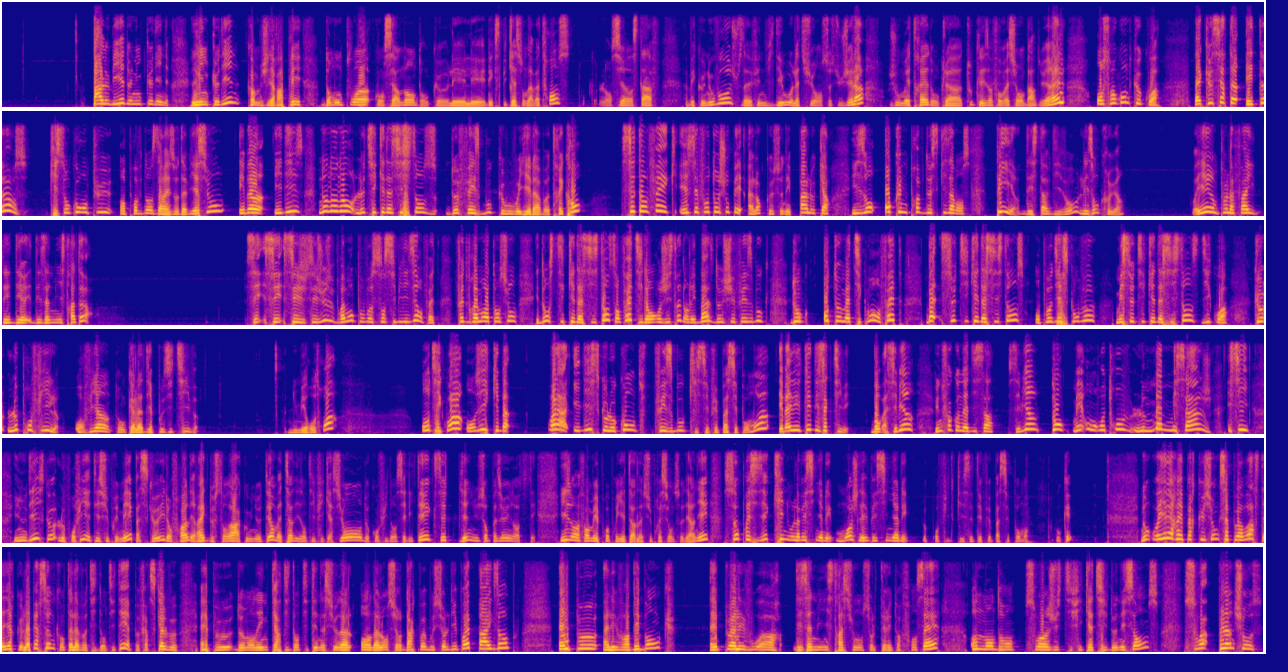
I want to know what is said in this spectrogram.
par le biais de LinkedIn. LinkedIn, comme je l'ai rappelé dans mon point concernant donc euh, l'explication de la VAT France, l'ancien staff avec le nouveau. Je vous avais fait une vidéo là-dessus en ce sujet-là. Je vous mettrai donc là toutes les informations en barre d'URL. On se rend compte que quoi? Bah, Que certains haters qui sont corrompus en provenance d'un réseau d'aviation, eh ben ils disent non non non, le ticket d'assistance de Facebook que vous voyez là à votre écran, c'est un fake et c'est photoshopé, alors que ce n'est pas le cas. Ils n'ont aucune preuve de ce qu'ils avancent. Pire, des staffs d'Ivo les ont cru. Hein. Vous voyez un peu la faille des administrateurs? C'est juste vraiment pour vous sensibiliser en fait. Faites vraiment attention. Et donc ce ticket d'assistance, en fait, il est enregistré dans les bases de chez Facebook. Donc automatiquement, en fait, bah, ce ticket d'assistance, on peut dire ce qu'on veut, mais ce ticket d'assistance dit quoi? Que le profil, on revient donc à la diapositive numéro 3, on dit quoi? On dit que voilà, ils disent que le compte Facebook qui s'est fait passer pour moi, eh ben, il était désactivé. Bon bah c'est bien, une fois qu'on a dit ça, c'est bien, donc, mais on retrouve le même message ici. Ils nous disent que le profil a été supprimé parce qu'il enfreint les règles de standard à communauté en matière d'identification, de confidentialité, que c'est bien une usurpation d'identité. Ils ont informé le propriétaire de la suppression de ce dernier, sans préciser qui nous l'avait signalé. Moi je l'avais signalé, le profil qui s'était fait passer pour moi. Ok? Donc, vous voyez les répercussions que ça peut avoir, c'est-à-dire que la personne, quand elle a votre identité, elle peut faire ce qu'elle veut. Elle peut demander une carte d'identité nationale en allant sur Dark Web ou sur le Deep Web, par exemple. Elle peut aller voir des banques. Elle peut aller voir des administrations sur le territoire français en demandant soit un justificatif de naissance, soit plein de choses.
